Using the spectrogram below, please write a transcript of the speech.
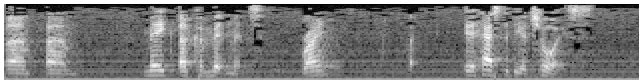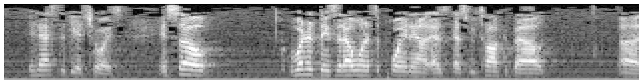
um, um, make a commitment. Right? It has to be a choice. It has to be a choice. And so, one of the things that I wanted to point out as, as we talk about, uh,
